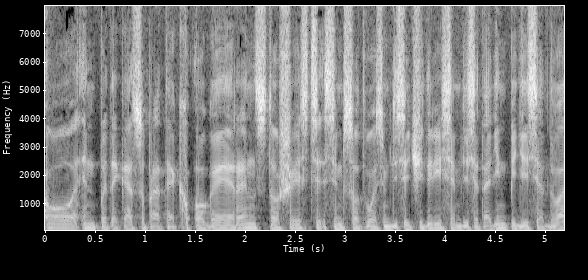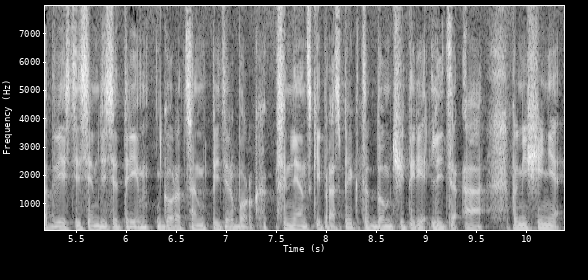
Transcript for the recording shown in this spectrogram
О НПТК «Супротек», ОГРН 106 784 71 52 273. Город Санкт-Петербург. Финляндский проспект, дом 4, литер А. Помещение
